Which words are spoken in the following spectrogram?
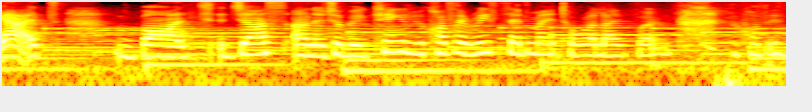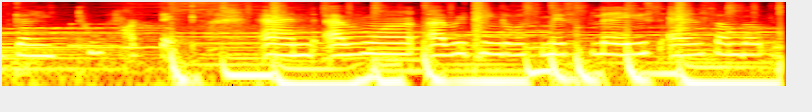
yet, but just a little bit things because I reset my Toca Life button because it's getting too hectic and everyone everything was misplaced and some of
